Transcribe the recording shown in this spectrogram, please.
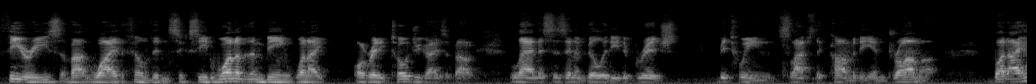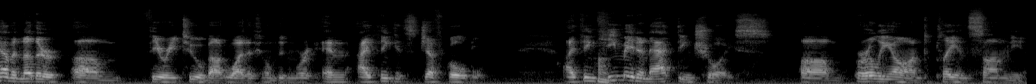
theories about why the film didn't succeed. One of them being when I already told you guys about Landis's inability to bridge between slapstick comedy and drama. But I have another um, theory too about why the film didn't work, and I think it's Jeff Goldblum. I think he made an acting choice um, early on to play Insomnia,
